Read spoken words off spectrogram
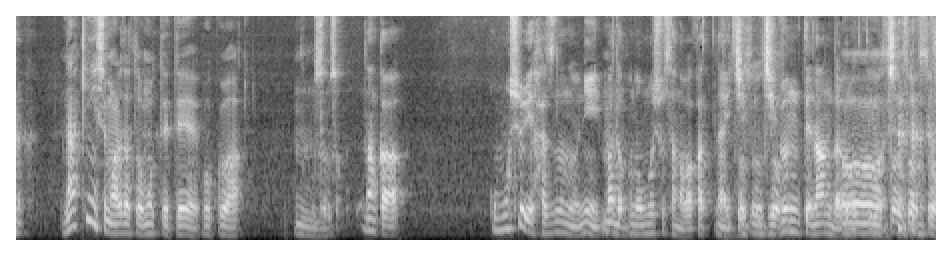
なきにしもあらだと思ってて僕は。うん。そうそうなんか面白いはずなのにまだこの面白さが分かってない、うそうそう。自分ってなんだろうっていう。うんそうそうそう。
